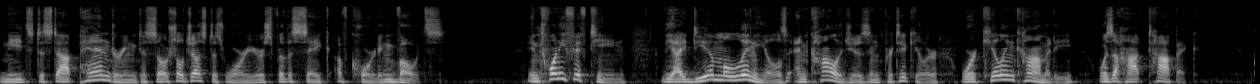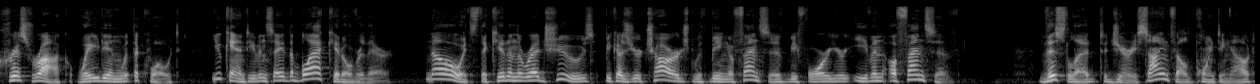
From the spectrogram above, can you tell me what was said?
needs to stop pandering to social justice warriors for the sake of courting votes. In 2015, the idea millennials and colleges in particular were killing comedy was a hot topic. Chris Rock weighed in with the quote, You can't even say the black kid over there. No, it's the kid in the red shoes because you're charged with being offensive before you're even offensive. This led to Jerry Seinfeld pointing out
